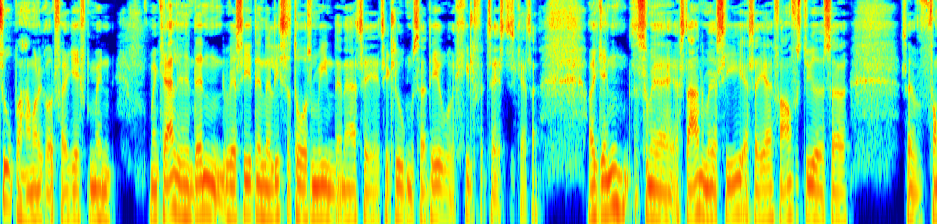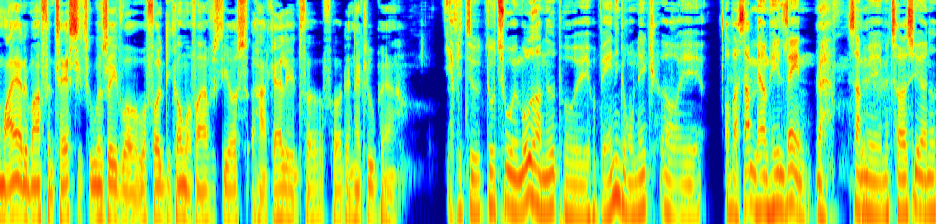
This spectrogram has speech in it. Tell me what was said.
super hammerende godt for AGF, men, men kærligheden, den vil jeg sige, den er lige så stor som min, den er til, til klubben, så det er jo helt fantastisk. Altså. Og igen, som jeg startede med at sige, altså jeg er farveforstyrret, så så for mig er det bare fantastisk, uanset hvor, hvor folk de kommer fra, hvis de også har kærlighed for, for den her klub her. Ja, fordi du, du tog imod ham ned på, øh, på banegården, ikke? Og, øh, og var sammen med ham hele dagen, ja, sammen med, med Tossihjørnet.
